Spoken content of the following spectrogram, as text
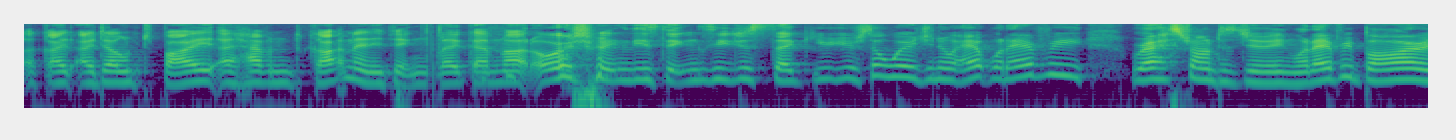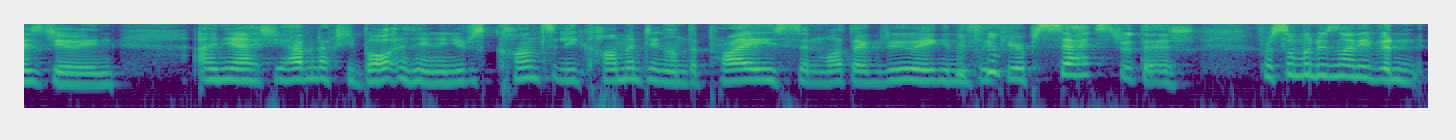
like, I, I don't buy I haven't gotten anything like I'm not ordering these things he just like you're, you're so weird you know what every restaurant is doing what every bar is doing and yet you haven't actually bought anything and you're just constantly commenting on the price and what they're doing and he's like you're obsessed with it for someone who's not even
